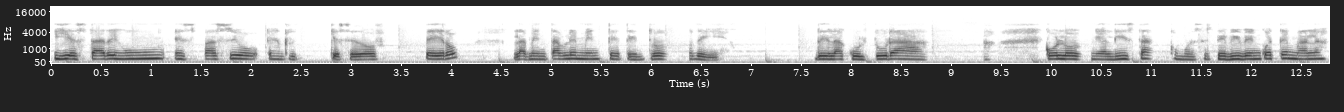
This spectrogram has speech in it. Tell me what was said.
y estar en un espacio enriquecedor, pero lamentablemente dentro de, de la cultura colonialista como se vive en Guatemala,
